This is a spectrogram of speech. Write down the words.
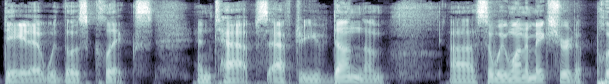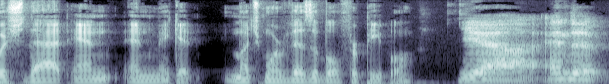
data with those clicks and taps after you've done them. Uh, so we want to make sure to push that and and make it much more visible for people. Yeah, and to,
